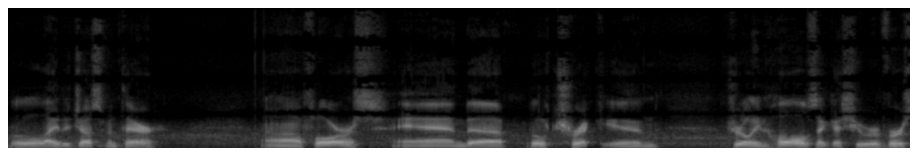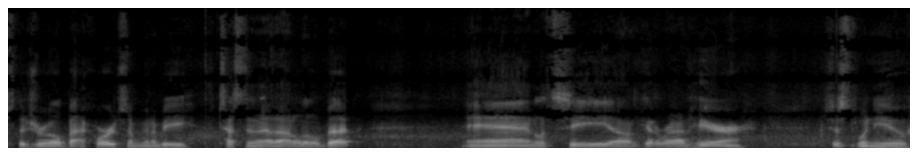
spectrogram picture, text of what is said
A little light adjustment there. Uh, floors and a uh, little trick in drilling holes. I guess you reverse the drill backwards. I'm going to be testing that out a little bit. And let's see, I'll get around here. Just when you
